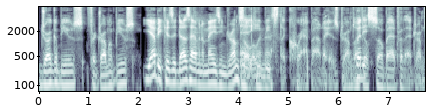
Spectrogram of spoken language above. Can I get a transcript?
drug abuse for drum abuse. Yeah, because it does have an amazing drum And solo he in beats the crap out of his drums. I feel it- so bad for that drum but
